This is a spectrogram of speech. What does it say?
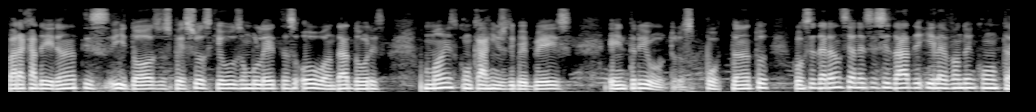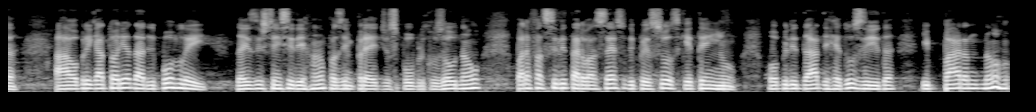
para cadeirantes, idosos, pessoas que usam muletas ou andadores, mães com carrinhos de bebês, entre outros. Portanto, considerando-se a necessidade e levando em conta a obrigatoriedade por lei da existência de rampas em prédios públicos ou não, para facilitar o acesso de pessoas que tenham mobilidade reduzida e para não,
